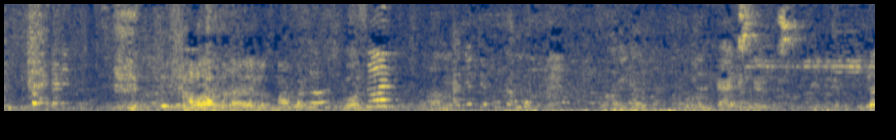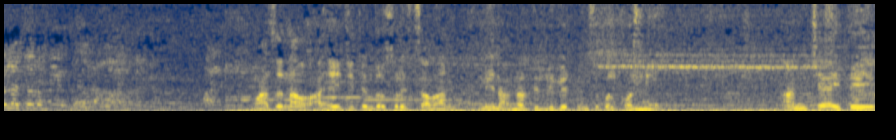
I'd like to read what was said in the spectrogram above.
माझं नाव आहे जितेंद्र सुरेश चव्हाण. मी Nanar Delhi gate municipal colony. आमच्या इथे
